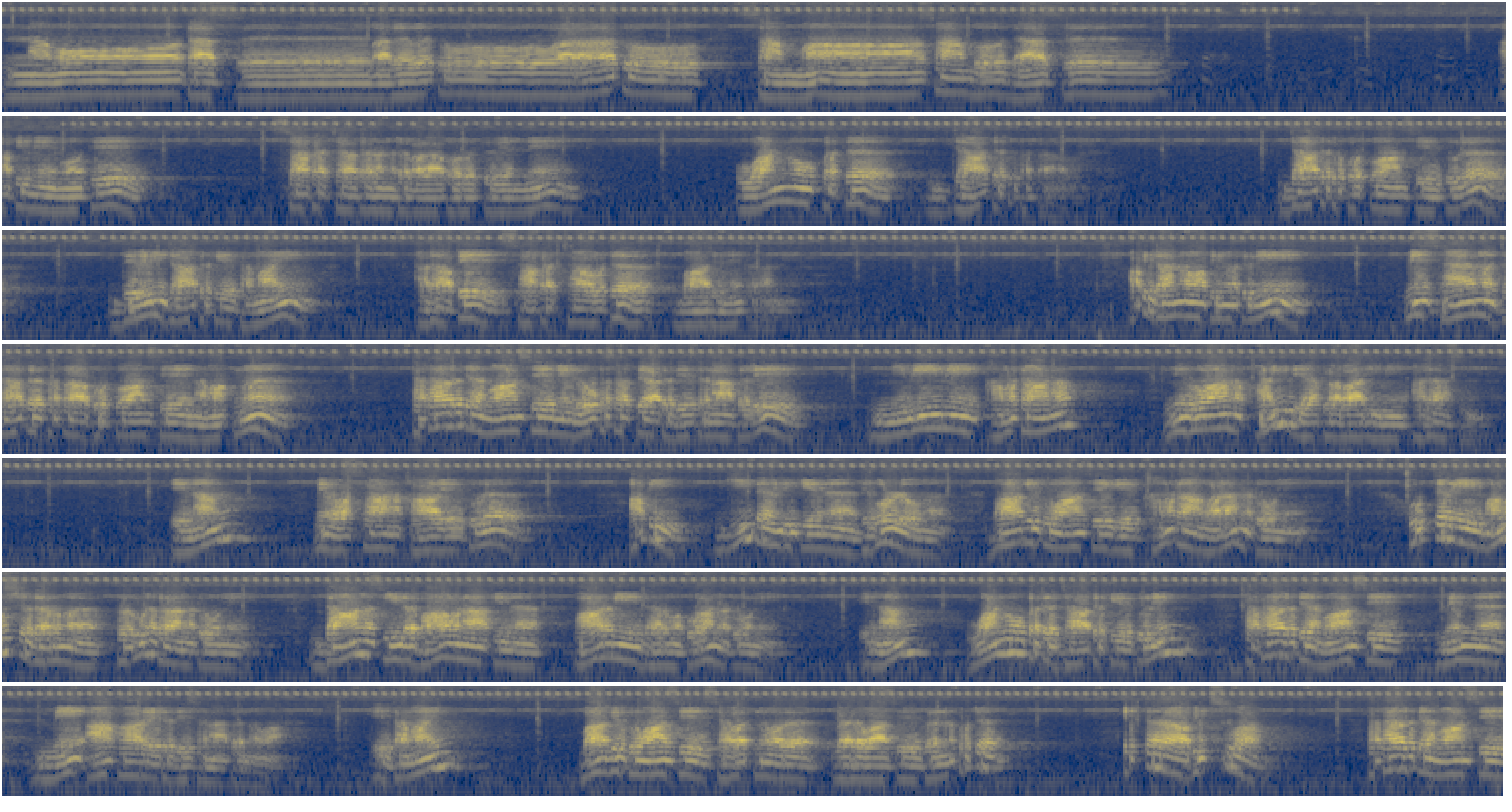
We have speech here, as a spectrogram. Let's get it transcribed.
නමෝ තස් භගවතු ආරහතු සම්මා සම්බුද්දස්ස අපි මේ මොහොතේ සාකච්ඡා කරන්නට බලාපොරොත්තු වෙන්නේ වන්නෝපත ජාතක කතාව. ජාතක පොත් වහන්සේ තුල දෙවෙනි ජාතකයේ තමයි අද අපේ සාකච්ඡාවට භාජනය කරන්නේ. අපි දන්නවා පින්වතුනි මේ සෑම ජාතක කතා පොත් වහන්සේ නමක්ම තථාගතයන් වහන්සේ මේ ලෝක සත්‍යයට දේශනා කළේ නිවීමේ කමඨාන නිර්වාණ පරිහිතයක් ලබා දීමේ අදහසින්. එනම් මේ වස්සාන කාලය තුල අපි ගීතවිලි කියන දෙගොල්ලෝම භාග්‍යතුන් වහන්සේගේ කමඨාන් වඩන්නට ඕනේ. උත්තරී මනුෂ්‍ය ධර්ම ප්‍රගුණ කරන්නට ඕනේ. දාන සීල භාවනා කියන පාරමී ධර්ම පුරන්නට ඕනේ. එනම් වන්නෝපත ජාතකයේ තුලින් තථාගතයන් වහන්සේ මෙන්න මේ ආකාරයට දේශනා කරනවා. ඒ තමයි භාග්‍යවතුන් වහන්සේ සවැත් නුවර වැඩ වාසය කරනකොට එක්තරා භික්ෂුවක් තථාගතයන් වහන්සේ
